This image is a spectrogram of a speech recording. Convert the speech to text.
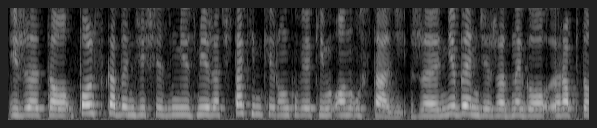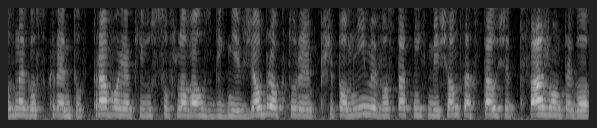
I że to Polska będzie się zmie- zmierzać w takim kierunku, w jakim on ustali, że nie będzie żadnego raptownego skrętu w prawo, jaki usuflował Zbigniew Ziobro, który, przypomnijmy, w ostatnich miesiącach stał się twarzą tego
